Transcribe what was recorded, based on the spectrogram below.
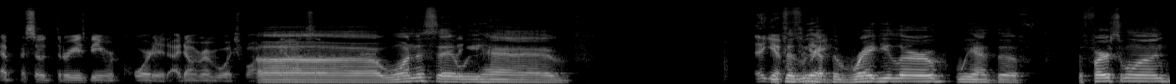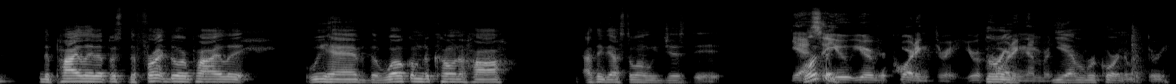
episode three is being recorded. I don't remember which one. Uh, want to say we have because we have the regular, we have the the first one, the pilot episode, the front door pilot. We have the Welcome to Konoha. I think that's the one we just did. Yeah, so you you're recording three. You're recording three. number. Three. Yeah, I'm recording number three.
